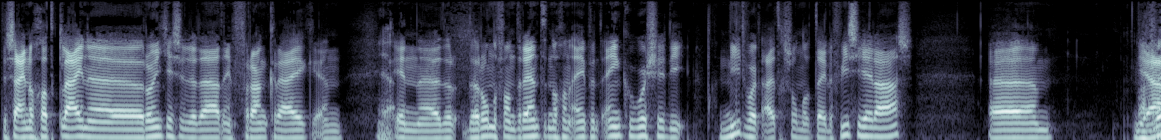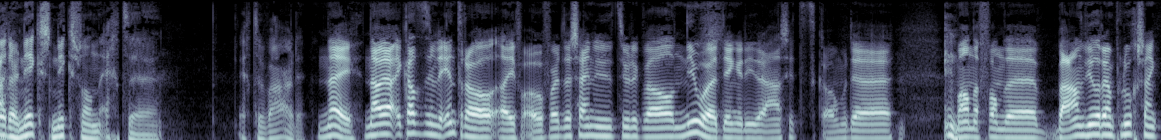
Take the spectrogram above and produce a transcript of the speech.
er zijn nog wat kleine rondjes inderdaad in Frankrijk. En Ja. in eh, de, de Ronde van Drenthe nog een 1.1 koersje die niet wordt uitgezonden op televisie helaas. Ehm, Maar ja. verder niks, niks van echte, echte waarde. Nee, nou ja, ik had het in de intro al even over. Er zijn nu natuurlijk wel nieuwe dingen die eraan zitten te komen. De mannen van de baanwielrenploeg zijn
